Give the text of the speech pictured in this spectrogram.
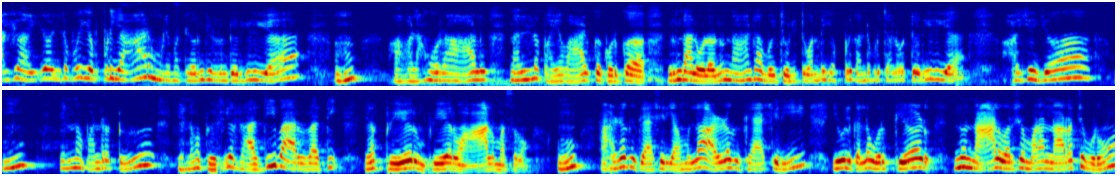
ஐயோ ஐயோ இதை போய் எப்படி யார் மூலியமா தெரிஞ்சிடும் தெரியலையே? ம் அவளாம் ஒரு ஆள் நல்ல பையன் வாழ்க்கை கொடுக்க இருந்தாலும் நான் தான் போய் சொல்லிட்டு வந்தேன். எப்படி கண்டுபிடிச்சாலோ தெரியலையே. ஐயையோ ம் என்ன பண்ணுறட்டு என்னமோ பெரிய ரதி வாரு ரதி. ஏன்னா பேரும் பேரும் ஆள் மசரும். ம்? அழகு கேசரி அமுல்ல அழகு கேசரி. இவளுக்கெல்லாம் ஒரு கேடு. இன்னும் நாலு வருஷம் போனால் நரைச்சி விடும்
